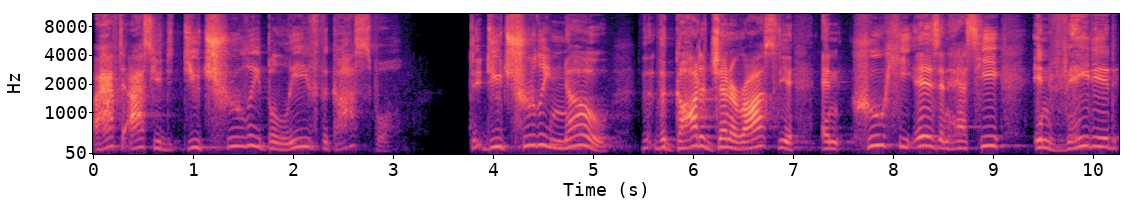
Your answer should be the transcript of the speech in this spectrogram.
I have to ask you do you truly believe the gospel? Do, do you truly know the, the God of generosity and who he is, and has he invaded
